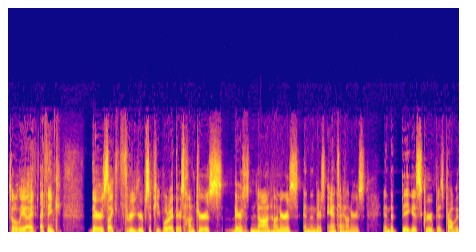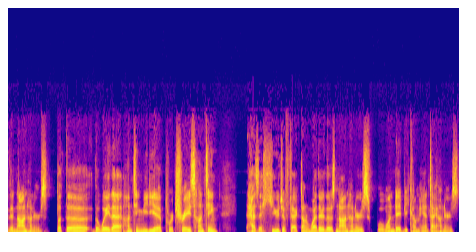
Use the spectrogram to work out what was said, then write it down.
totally. I I think there's like three groups of people, right? There's hunters, there's non-hunters, and then there's anti-hunters and the biggest group is probably the non-hunters but the the way that hunting media portrays hunting has a huge effect on whether those non-hunters will one day become anti-hunters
